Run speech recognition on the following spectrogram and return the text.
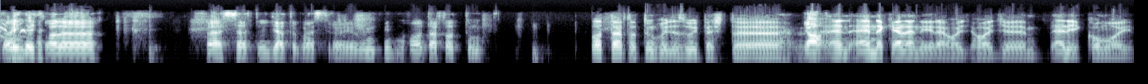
Na mindegy, szóval persze, tudjátok, messziről jövünk. Hol tartottunk? Ott tartottunk, hogy az Újpest ja. ennek ellenére, hogy, hogy elég komoly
